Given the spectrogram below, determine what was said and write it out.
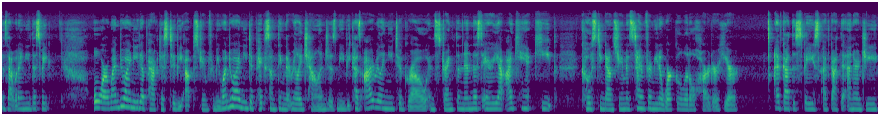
Is that what I need this week? Or when do I need a practice to be upstream for me? When do I need to pick something that really challenges me? Because I really need to grow and strengthen in this area. I can't keep coasting downstream. It's time for me to work a little harder here. I've got the space, I've got the energy,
